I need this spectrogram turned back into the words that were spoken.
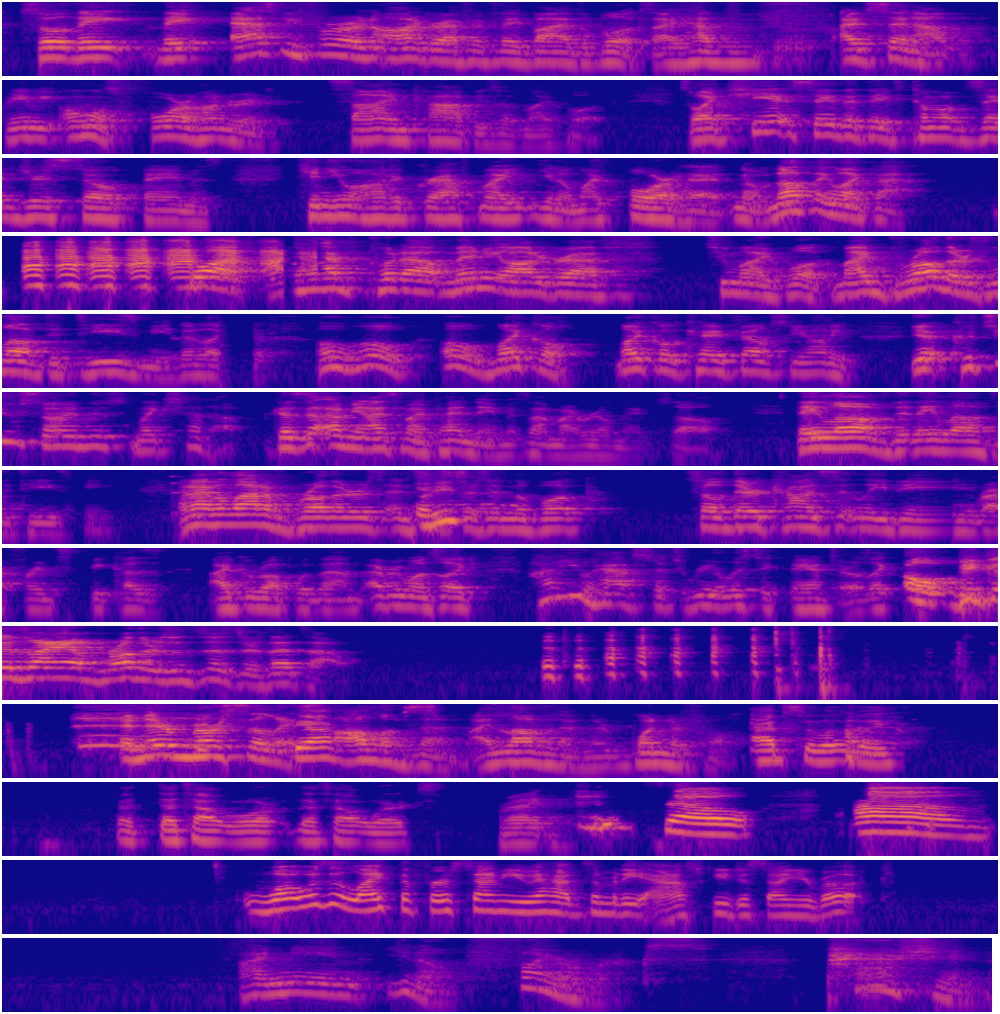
So they they asked me for an autograph if they buy the books. I have I've sent out maybe almost 400 signed copies of my book. So I can't say that they've come up and said you're so famous. Can you autograph my you know my forehead? No, nothing like that. But I have put out many autographs to my book. My brothers love to tease me. They're like, "Oh, oh, oh, Michael, Michael K. Falciani. Yeah, could you sign this?" I'm like, "Shut up," because I mean that's my pen name. It's not my real name. So they love that. They love to tease me, and I have a lot of brothers and sisters in the book, so they're constantly being referenced because I grew up with them. Everyone's like, "How do you have such realistic banter?" I was like, "Oh, because I have brothers and sisters. That's how." and they're merciless, Yeah. all of them. I love them. They're wonderful. Absolutely. That, that's how it wor- that's how it works. Right. so, um, what was it like the first time you had somebody ask you to sign your book? I mean, you know, fireworks, passion,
